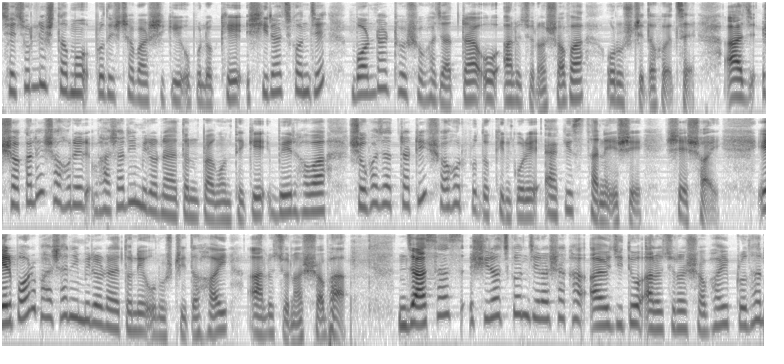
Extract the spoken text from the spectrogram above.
ছেচল্লিশতম প্রতিষ্ঠাবার্ষিকী উপলক্ষে সিরাজগঞ্জে বর্ণাঢ্য শোভাযাত্রা ও আলোচনা সভা অনুষ্ঠিত হয়েছে। আজ সকালে শহরের ভাসানী মিলনায়তন প্রাঙ্গণ থেকে বের হওয়া শোভাযাত্রাটি শহর প্রদক্ষিণ করে একই স্থানে এসে শেষ হয়। এরপর ভাসানী মিলনায়তনে অনুষ্ঠিত হয় আলোচনা সভা। জাসাস সিরাজগঞ্জ জেলা শাখা আয়োজিত আলোচনা সভায় প্রধান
